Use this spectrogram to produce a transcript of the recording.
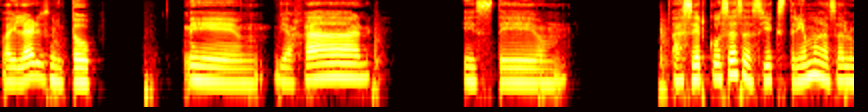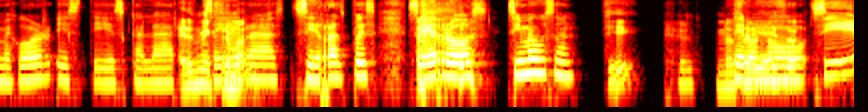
Bailar es mi top. Em, viajar, este, mm, hacer cosas así extremas, a lo mejor, este, escalar. ¿Eres muy extrema? cerras, cerras, pues, cerros, sí me gustan, ¿Sí? No pero sabía no, eso. sí,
